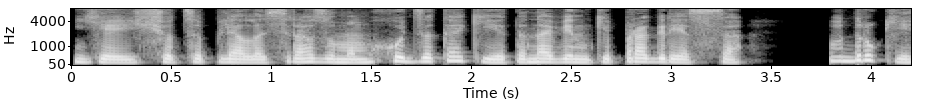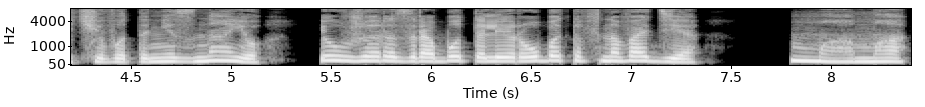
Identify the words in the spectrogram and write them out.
Я еще цеплялась разумом хоть за какие-то новинки прогресса. Вдруг я чего-то не знаю, и уже разработали роботов на воде. «Мама!»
